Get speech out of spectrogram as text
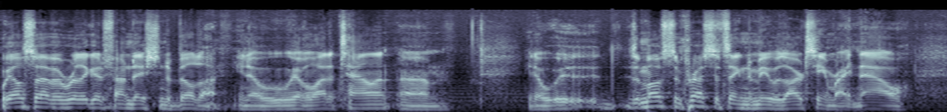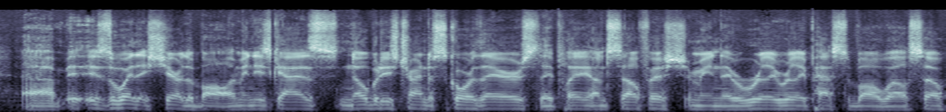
we also have a really good foundation to build on. You know, we have a lot of talent. Um, you know, we, the most impressive thing to me with our team right now uh, is the way they share the ball. I mean, these guys, nobody's trying to score theirs. They play unselfish. I mean, they really, really pass the ball well. So,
